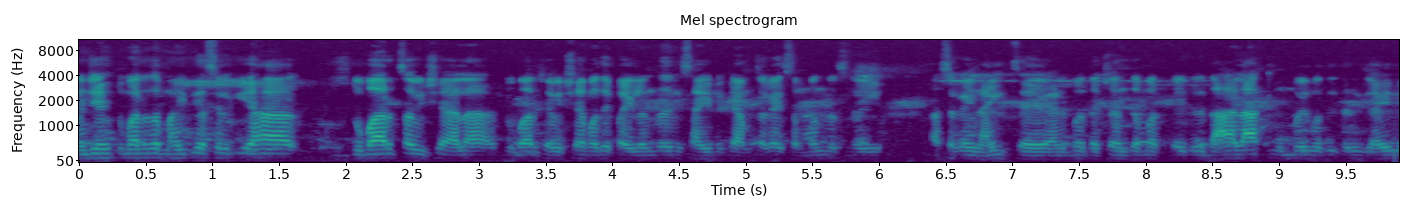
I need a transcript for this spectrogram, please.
म्हणजे तुम्हाला तर माहिती असेल की हा दुबारचा विषय आला दुबारच्या विषयामध्ये पहिल्यांदा त्यांनी सांगितलं की आमचा काही संबंधच नाही असं काही नाहीच आहे आणि मग त्याच्यानंतर मग काहीतरी दहा लाख मुंबईमध्ये त्यांनी जाहीर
